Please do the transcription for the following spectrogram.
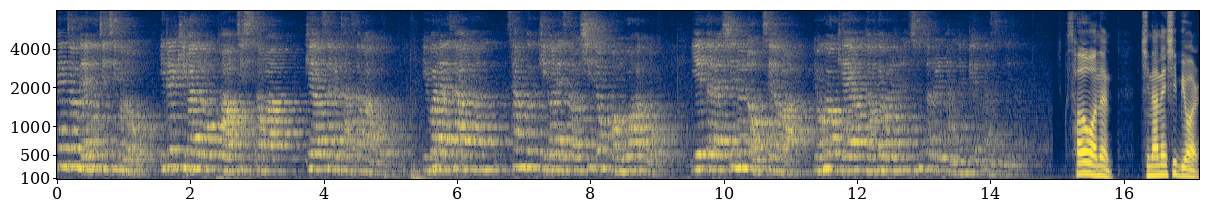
행정 내부 지침으로 이를 기반으로 과업 지시서와 계약서를 작성하고 위반한 사항은 상급 기관에서 시정 권고하고 이에 따라 시는 업체와 용역 계약 변경을 하는 순서를 받는 게 맞습니다. 서 의원은 지난해 12월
